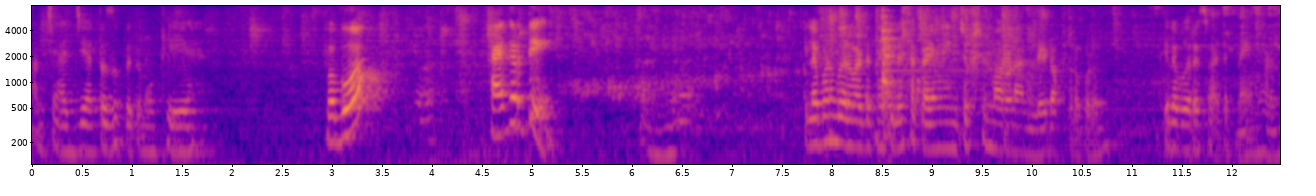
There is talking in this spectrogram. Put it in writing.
आमची आजी आता झोपेतून उठली आहे. बाबू काय करते? तिला पण बरं वाटत नाही तिला सकाळी मी इंजेक्शन मारून आणले डॉक्टरकडून तिला बरंच वाटत नाही म्हणून.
